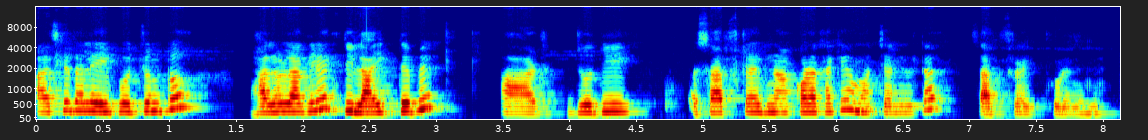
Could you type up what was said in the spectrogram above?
আজকে তাহলে এই পর্যন্ত। ভালো লাগলে একটি লাইক দেবে। আর যদি সাবস্ক্রাইব না করা থাকে, আমার চ্যানেলটা সাবস্ক্রাইব করে নেবে।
